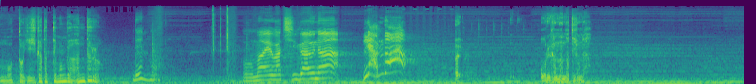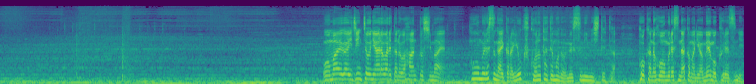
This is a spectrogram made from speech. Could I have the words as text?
もっと言い方ってもんがあんだろ。でもお前は違うな。なんぼ俺が何だって言うんだ？お前が偉人町に現れたのは半年前。ホームレス街からよくこの建物を盗み見してた。他のホームレス仲間には目もくれずに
